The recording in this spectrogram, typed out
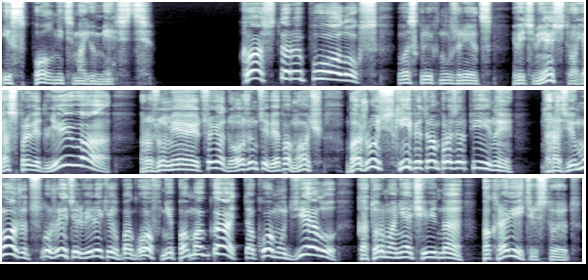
исполнить мою месть. «Кастер и Полукс!» — воскликнул жрец. «Ведь месть твоя справедлива!» «Разумеется, я должен тебе помочь. Божусь скипетром Прозерпины. Да разве может служитель великих богов не помогать такому делу, которому они, очевидно, покровительствуют?»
